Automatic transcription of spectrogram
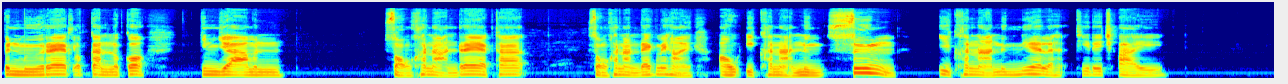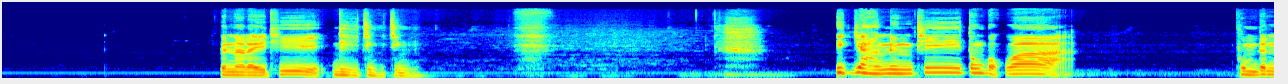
เป็นมื้อแรกแล้วกัน แล้วก็กินยามัน2ขนานแรกถ้า2ขนานแรกไม่หาย เอาอีกขนานหนึ่ง ซึ่งอีกขนานหนึ่งเนี่ยแหละที่ได้ใช้ เป็นอะไรที่ดีจริง ๆ อีกอย่างหนึ่งที่ต้องบอกว่า ผมดัน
